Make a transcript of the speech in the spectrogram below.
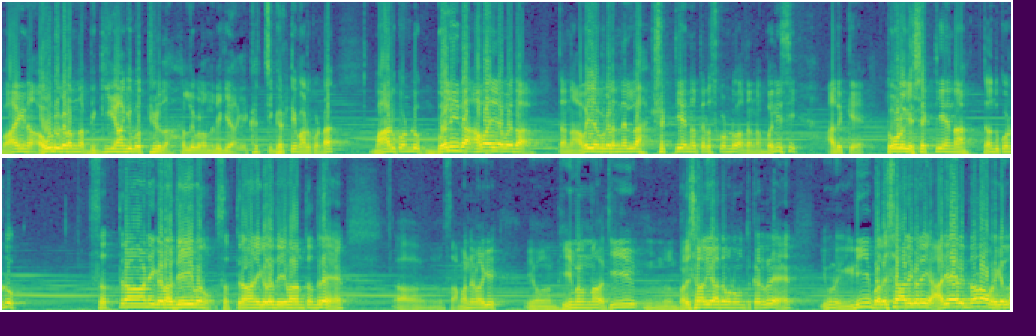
ಬಾಯಿನ ಔಡುಗಳನ್ನು ಬಿಗಿಯಾಗಿ ಒತ್ತಿಡ್ದ. ಹಲ್ಲುಗಳನ್ನು ಬಿಗಿಯಾಗಿ ಕಚ್ಚಿ ಗಟ್ಟಿ ಮಾಡಿಕೊಂಡ. ಮಾಡಿಕೊಂಡು ಬಲಿದ ಅವಯವದ, ತನ್ನ ಅವಯವಗಳನ್ನೆಲ್ಲ ಶಕ್ತಿಯನ್ನು ತರಿಸ್ಕೊಂಡು ಅದನ್ನು ಬಲಿಸಿ ಅದಕ್ಕೆ ತೋಳಿಗೆ ಶಕ್ತಿಯನ್ನು ತಂದುಕೊಂಡು ಸತ್ರಾಣಿಗಳ ದೇವನು. ಸತ್ರಾಣಿಗಳ ದೇವ ಅಂತಂದರೆ ಸಾಮಾನ್ಯವಾಗಿ ಭೀಮನನ್ನು ಅತೀ ಬಲಶಾಲಿಯಾದವನು ಅಂತ ಕರೆದ್ರೆ ಇವನು ಇಡೀ ಬಲಶಾಲಿಗಳೇ ಯಾರ್ಯಾರಿದ್ದಾರೋ ಅವರಿಗೆಲ್ಲ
